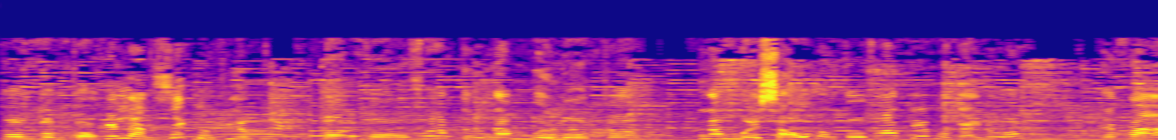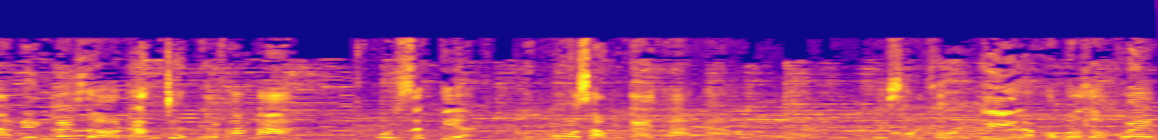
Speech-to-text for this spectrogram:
Cô còn có cái làn rách ở kia không? Bọn cô phát từ năm 11 cơ. Năm 16 bọn cô phát thêm một cái nữa. Thế và đến bây giờ đang chuẩn bị phát làn. Cô rất tiện, cứ mua xong một cái thả vào. Thế xong rồi đi là không bao giờ quên.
